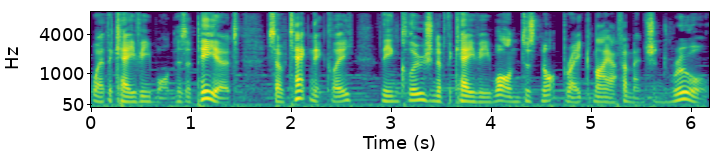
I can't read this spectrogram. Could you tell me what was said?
where the KV-1 has appeared, so technically the inclusion of the KV-1 does not break my aforementioned rule.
